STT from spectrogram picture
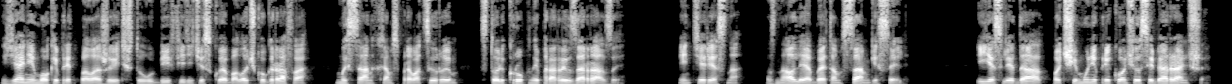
Я не мог и предположить, что убив физическую оболочку графа, мы с Анхом спровоцируем столь крупный прорыв заразы. Интересно, знал ли об этом сам Гисель? И если да, почему не прикончил себя раньше?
